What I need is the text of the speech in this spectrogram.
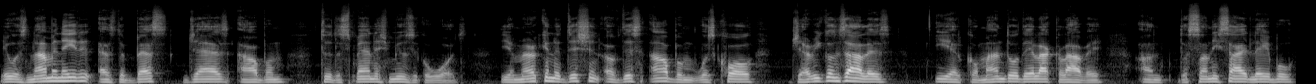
It was nominated as the Best Jazz Album to the Spanish Music Awards. The American edition of this album was called Jerry Gonzalez y El Comando de la Clave on the Sunnyside label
